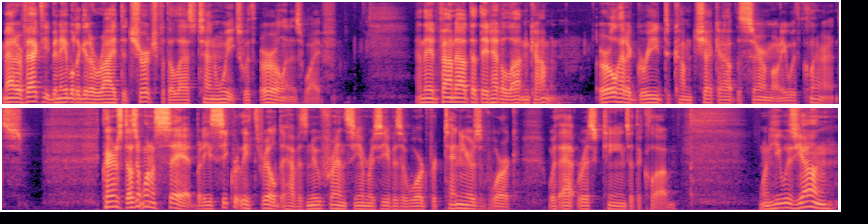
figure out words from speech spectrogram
Matter of fact, he'd been able to get a ride to church for the last 10 weeks with Earl and his wife. And they had found out that they'd had a lot in common. Earl had agreed to come check out the ceremony with Clarence. Clarence doesn't want to say it, but he's secretly thrilled to have his new friend see him receive his award for 10 years of work with at risk teens at the club. When he was young,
